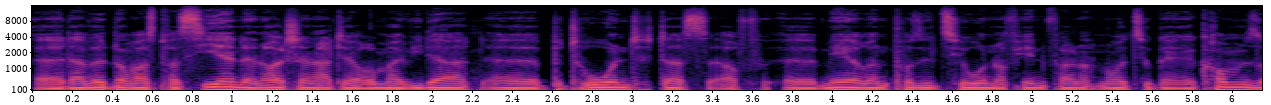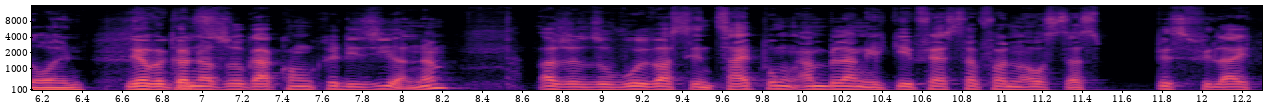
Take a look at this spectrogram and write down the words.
Äh, da wird noch was passieren, denn Holstein hat ja auch immer wieder äh, betont, dass auf äh, mehreren Positionen auf jeden Fall noch Neuzugänge kommen sollen. Ja, wir können das, sogar konkretisieren. Ne? Also sowohl was den Zeitpunkt anbelangt, ich gehe fest davon aus, dass bis vielleicht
